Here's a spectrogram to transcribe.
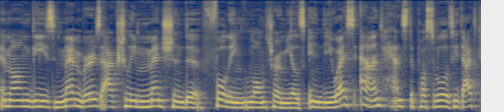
among these members actually mentioned the falling long term yields in the US, and hence the possibility that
